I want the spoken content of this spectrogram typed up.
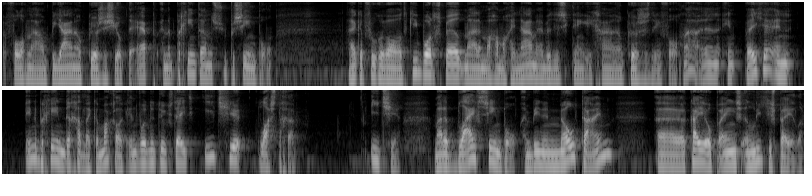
volg nou een piano cursusje op de app. En dat begint dan super simpel. Ik heb vroeger wel wat keyboard gespeeld, maar dat mag allemaal geen naam hebben. Dus ik denk, ik ga een cursus erin volgen. Nou, en weet je, en in het begin, dat gaat lekker makkelijk. En het wordt natuurlijk steeds ietsje lastiger. Ietsje. Maar het blijft simpel. En binnen no time uh, kan je opeens een liedje spelen.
